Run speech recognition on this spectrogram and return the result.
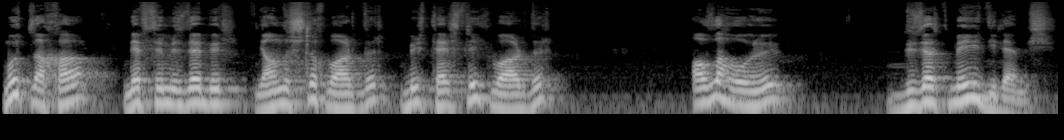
Mutlaka nefsimizde bir yanlışlık vardır, bir terslik vardır. Allah onu düzeltmeyi dilemiş.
